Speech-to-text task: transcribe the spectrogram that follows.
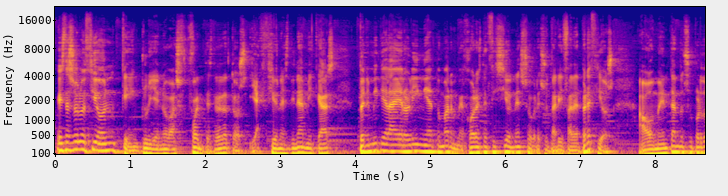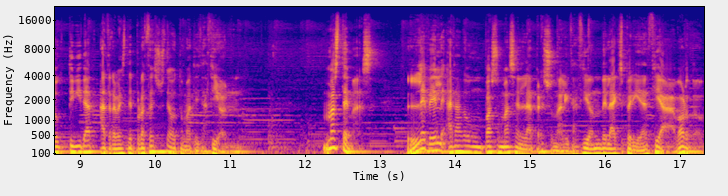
Esta solución, que incluye nuevas fuentes de datos y acciones dinámicas, permite a la aerolínea tomar mejores decisiones sobre su tarifa de precios, aumentando su productividad a través de procesos de automatización. Más temas. Level ha dado un paso más en la personalización de la experiencia a bordo.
